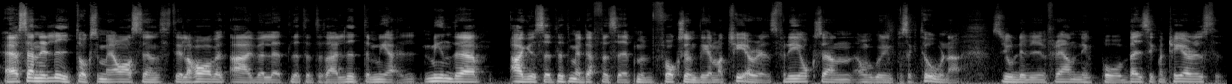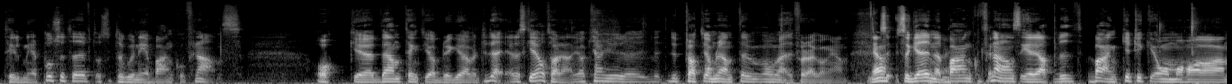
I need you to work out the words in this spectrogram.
Okay. Sen är det lite också med Asien, Stilla havet är väl ett litet, så här, lite mer, mindre aggressivt, lite mer defensivt, men vi får också en del materials. För det är också en, om vi går in på sektorerna, så gjorde vi en förändring på basic materials till mer positivt och så tog vi ner bank och finans. Och eh, den tänkte jag brygga över till dig. Eller ska jag ta den? Jag kan ju, du pratade ju om räntor med mig förra gången. Ja. Så, så grejen är att bank och finans är att vi, banker tycker om att ha...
